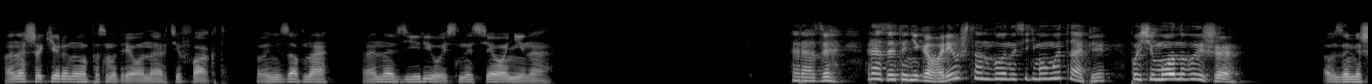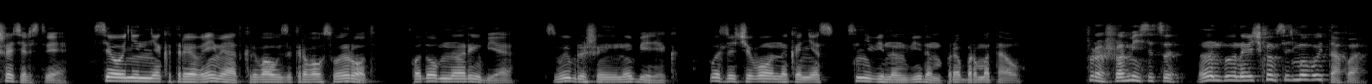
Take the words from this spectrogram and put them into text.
она шокированно посмотрела на артефакт. Внезапно она взъярилась на Сяо Нина. Разве... разве ты не говорил, что он был на седьмом этапе? Почему он выше? В замешательстве Сяо Нин некоторое время открывал и закрывал свой рот, подобно рыбе, с выброшенной на берег, после чего он, наконец, с невинным видом пробормотал. В прошлом месяце он был новичком седьмого этапа.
